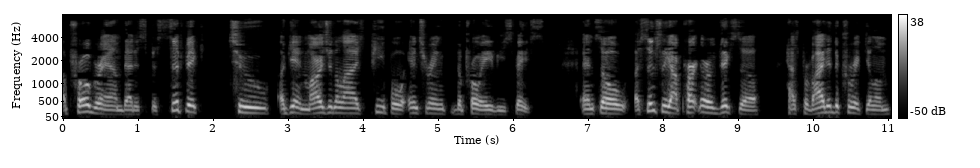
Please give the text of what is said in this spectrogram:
a program that is specific to, again, marginalized people entering the pro AV space. And so essentially our partner Avixa has provided the curriculum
